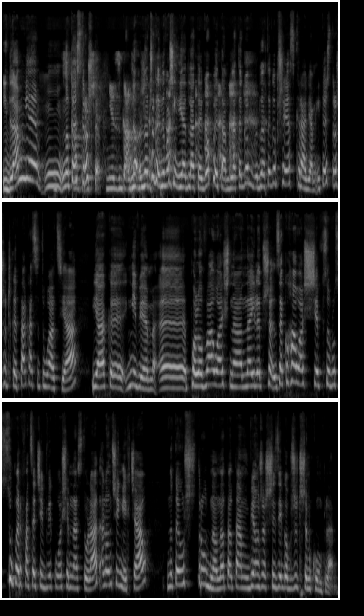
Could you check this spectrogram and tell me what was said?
I dla mnie, mm, no to jest troszkę. Nie zgadzam no, no czekaj, no właśnie, ja dlatego pytam, dlatego, dlatego przejaskrawiam. I to jest troszeczkę taka sytuacja, jak, e, nie wiem, e, polowałaś na najlepsze, zakochałaś się w super facecie w wieku 18 lat, ale on cię nie chciał, no to już trudno, no to tam wiążesz się z jego brzydszym kumplem.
